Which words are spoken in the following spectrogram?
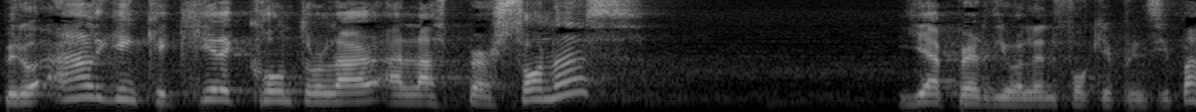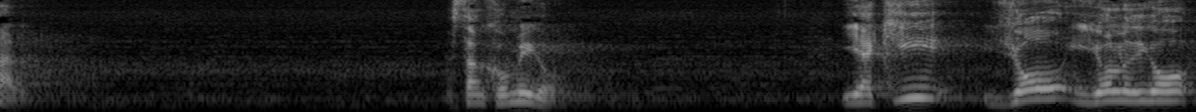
Pero alguien que quiere controlar a las personas, ya perdió el enfoque principal. ¿Están conmigo? Y aquí yo, y yo lo digo,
